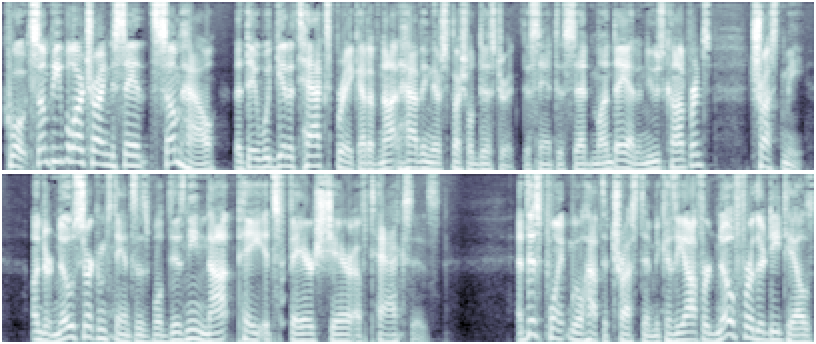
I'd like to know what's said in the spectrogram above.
Quote, some people are trying to say that somehow that they would get a tax break out of not having their special district, DeSantis said Monday at a news conference. Trust me, under no circumstances will Disney not pay its fair share of taxes. At this point, we'll have to trust him because he offered no further details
